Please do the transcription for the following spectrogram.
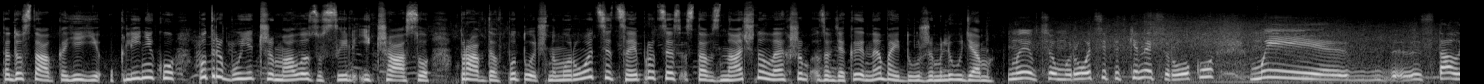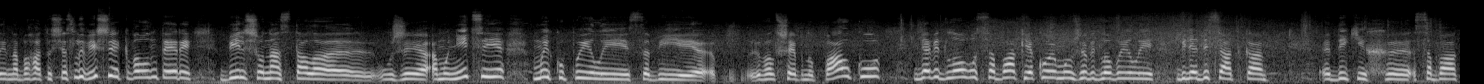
та доставка її у клініку потребує чимало зусиль і часу. Правда, в поточному році цей процес став значно легшим завдяки небайдужим людям. Ми в цьому році, під кінець року, ми е, стали набагато щасливіші як волонтери. Більше у нас стало е, уже амуніції. Ми купили собі е, волшебну палку для відлову собак, якою ми вже відловили біля десятка. е, Диких е, собак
